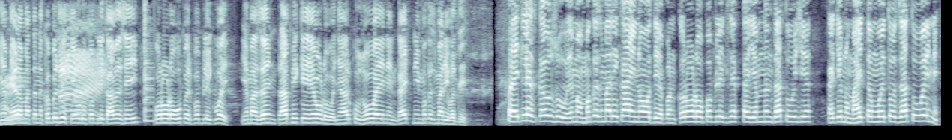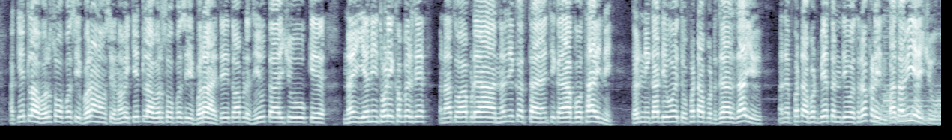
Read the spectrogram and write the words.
ત્યાં મેળામાં તને ખબર છે કેવડું પબ્લિક આવે છે કરોડો ઉપર પબ્લિક હોય. એમાં જઈને ટ્રાફિક એવડો અહીંયા હરખું જોવાય નહીં ગાઈટની મગજમારી વધે. એટલે જ કહું છું એમાં મગજમારી કાંઈ ન વધે પણ કરોડો પબ્લિક છે કાંઈ એમને જાતું હોય છે. કાંઈક એનું માહિતમ હોય તો જાતું હોય ને. આ કેટલા વર્ષો પછી ભરાણો છે હવે કેટલા વર્ષો પછી ભરાય તે તો આપણે જીવતા આવીશું કે નહીં એની થોડી ખબર છે. અને આ તો આપણે આ નજીક જ થાય અહીંથી કાંઈ આગો થાય નહીં. ઘરની ગાડી હોય તો ફટાફટ જા- જઈએ અને ફટાફટ બે ત્રણ દિવસ રખડીને પાછા વી આવીશું.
